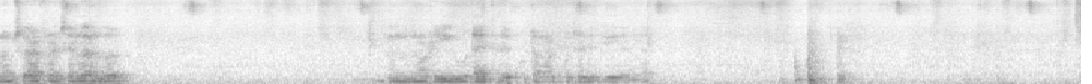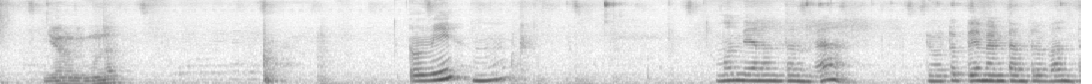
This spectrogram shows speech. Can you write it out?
ನಮಸ್ಕಾರ ಫ್ರೆಂಡ್ಸ್ ಎಲ್ಲರಿಗೂ. ನೋಡಿರಿ ಈಗ ಊಟ ಆಯ್ತು ರೀ ಊಟ ಮಾಡ್ಕೊಂಡಿದ್ವಿ ಈಗ ಏನು ಈಗ ಮುಂದೆ? ಮಮ್ಮಿ ಮುಂದೆ ಏನಂತಂದ್ರೆ ಯೂಟ್ಯೂಬ್ ಪೇಮೆಂಟ್ ಅಂತ ಬಂತ.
